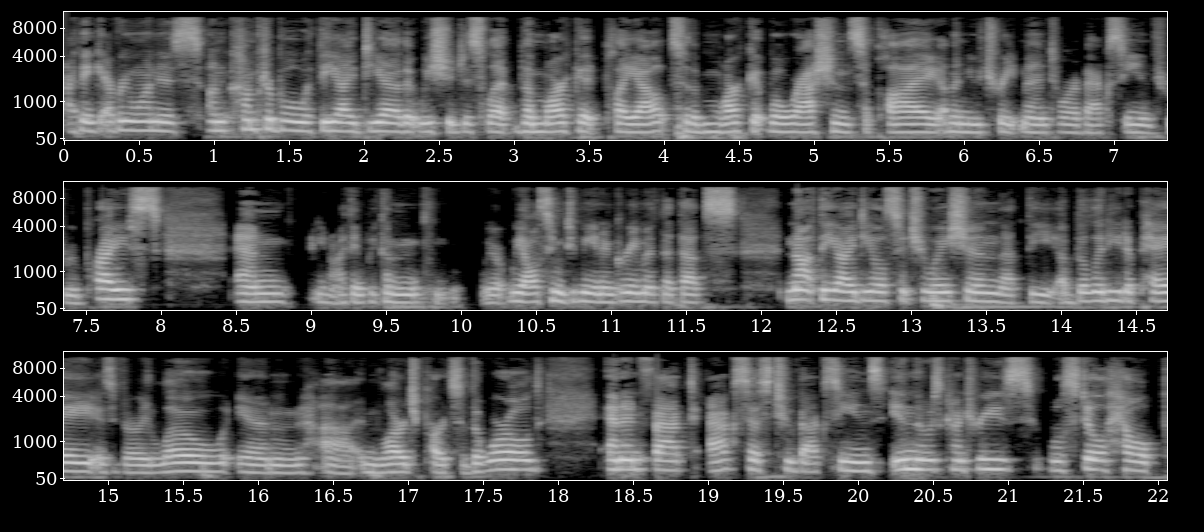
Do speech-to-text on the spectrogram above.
I think everyone is uncomfortable with the idea that we should just let the market play out. So the market will ration supply of a new treatment or a vaccine through price. And, you know, I think we can, we all seem to be in agreement that that's not the ideal situation, that the ability to pay is very low in, uh, in large parts of the world. And in fact, access to vaccines in those countries will still help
